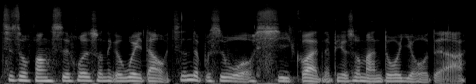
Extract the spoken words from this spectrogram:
制作方式或者说那个味道，真的不是我习惯的。比如说蛮多油的啊，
